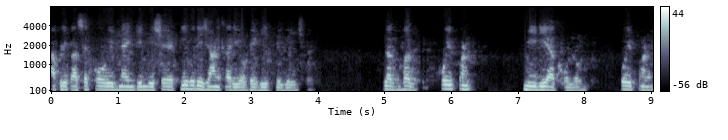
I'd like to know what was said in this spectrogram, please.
આપણી પાસે કોવિડ નાઇન્ટીન વિશે એટલી બધી જાણકારીઓ ભેગી થઈ ગઈ છે. લગભગ કોઈ પણ મીડિયા ખોલો, કોઈ પણ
